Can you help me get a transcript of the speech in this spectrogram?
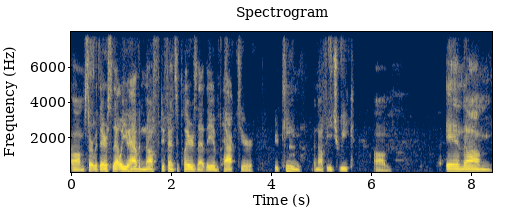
Um, start with there, so that way you have enough defensive players that they impact your your team enough each week. Um, and um,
